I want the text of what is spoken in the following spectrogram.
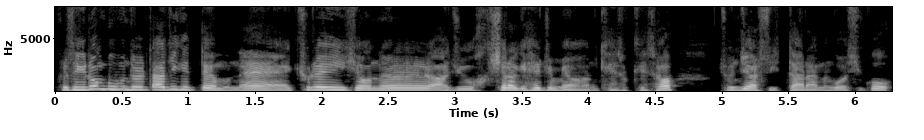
그래서 이런 부분들을 따지기 때문에 큐레이션을 아주 확실하게 해주면 계속해서 존재할 수 있다라는 것이고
